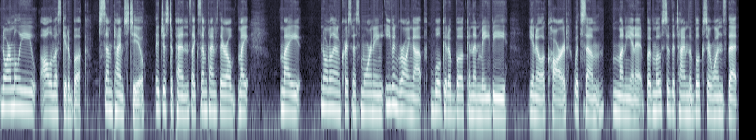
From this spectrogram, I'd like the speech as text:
Normally, all of us get a book. Sometimes two. It just depends. Like sometimes there'll my my normally on Christmas morning, even growing up, we'll get a book and then maybe you know a card with some money in it. But most of the time, the books are ones that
